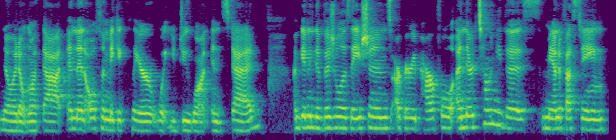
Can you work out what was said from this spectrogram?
no i don't want that and then also make it clear what you do want instead i'm getting the visualizations are very powerful and they're telling me this manifesting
